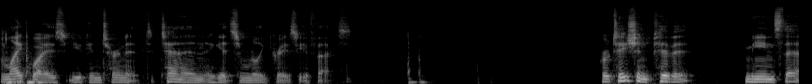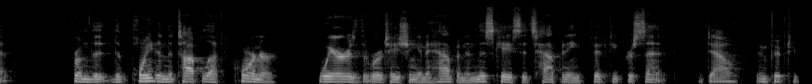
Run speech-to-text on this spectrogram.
And likewise, you can turn it to 10 and get some really crazy effects. Rotation pivot means that from the, the point in the top left corner, where is the rotation going to happen? In this case, it's happening 50% down and 50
